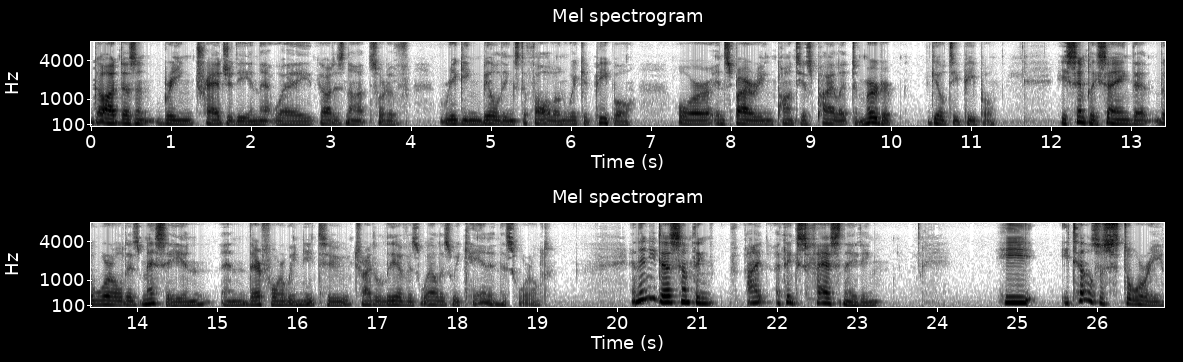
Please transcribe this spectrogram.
God doesn't bring tragedy in that way. God is not sort of rigging buildings to fall on wicked people or inspiring Pontius Pilate to murder guilty people. He's simply saying that the world is messy and, and therefore we need to try to live as well as we can in this world. And then he does something I, I think is fascinating. He, he tells a story.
